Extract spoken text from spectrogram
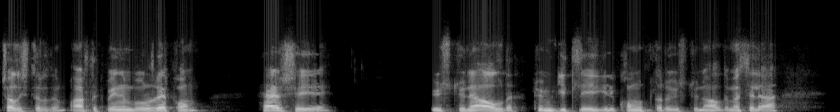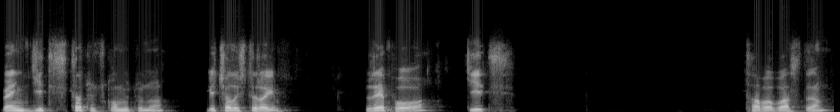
Çalıştırdım. Artık benim bu repom her şeyi üstüne aldı. Tüm git ile ilgili komutları üstüne aldı. Mesela ben git status komutunu bir çalıştırayım. Repo git taba bastım.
